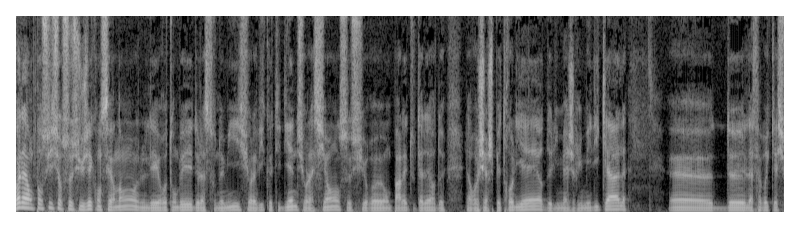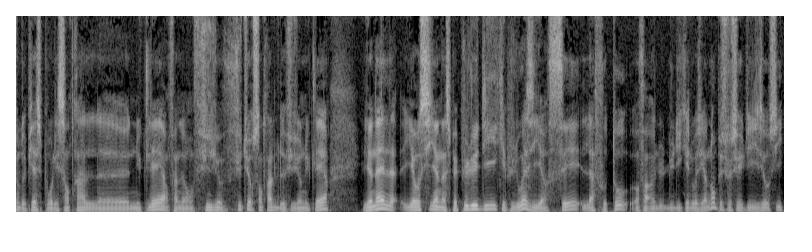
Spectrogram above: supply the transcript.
Voilà, on poursuit sur ce sujet concernant les retombées de l'astronomie sur la vie quotidienne, sur la science, sur euh, on parlait tout à l'heure de la recherche pétrolière, de l'imagerie médicale, euh, de la fabrication de pièces pour les centrales euh, nucléaires, enfin de futures centrales de fusion nucléaire. Lionel, il y a aussi un aspect plus ludique et plus loisir, c'est la photo, enfin ludique et loisir non, puisque c'est utilisé aussi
